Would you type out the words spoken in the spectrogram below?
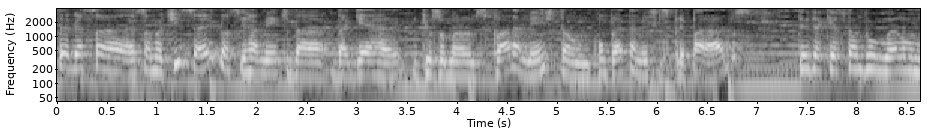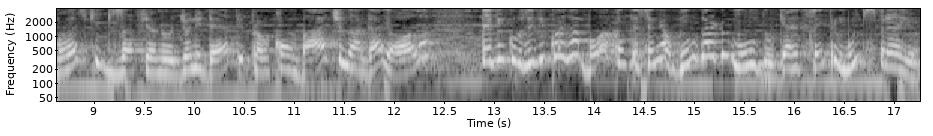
teve essa, essa notícia aí do acirramento da, da guerra em que os humanos claramente estão completamente despreparados. Teve a questão do Elon Musk desafiando Johnny Depp para um combate na gaiola. Teve inclusive coisa boa acontecendo em algum lugar do mundo, que é sempre muito estranho.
